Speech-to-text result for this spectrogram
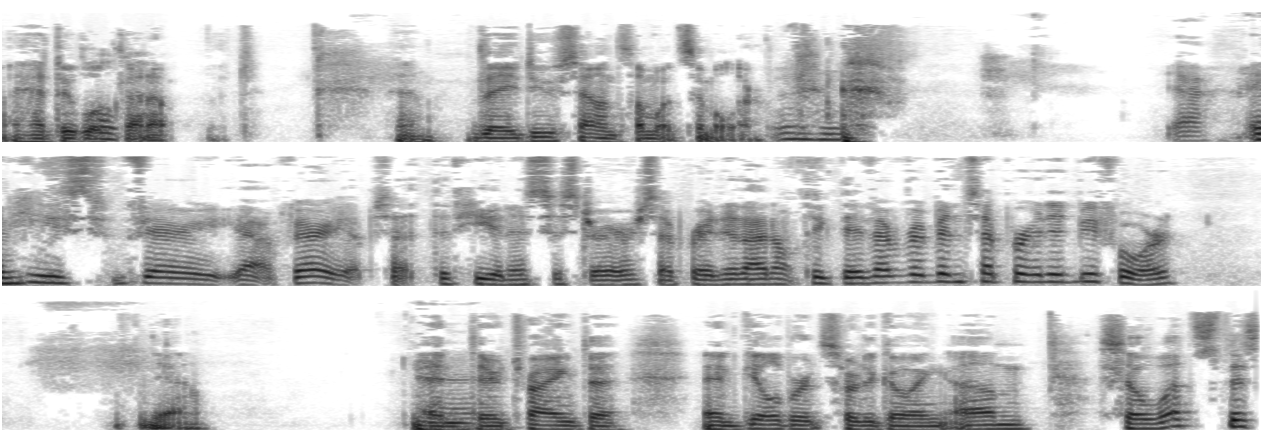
I had to look Okay. that up. But, um, they do sound somewhat similar. Yeah, and he's very, yeah, very upset that he and his sister are separated. I don't think they've ever been separated before. Yeah. Yeah. And they're trying to, and Gilbert's sort of going, um, so what's this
